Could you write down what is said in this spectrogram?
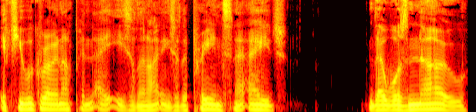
If you were growing up in the 80s or the 90s or the pre-internet age, there was no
